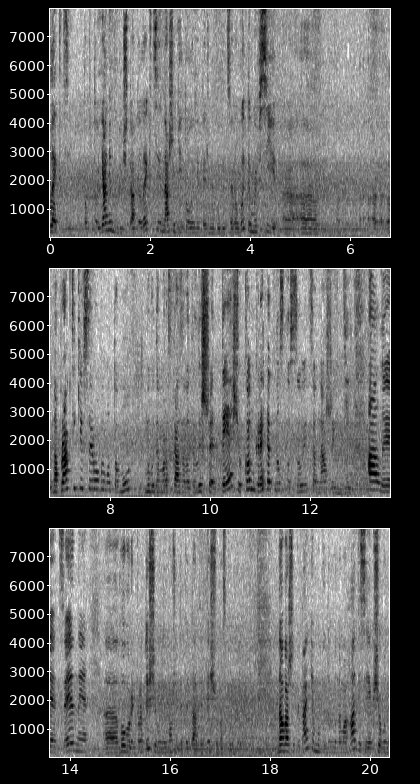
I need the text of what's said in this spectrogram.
лекцій. Тобто я не буду читати лекції, наші дієтологи теж не будуть це робити. Ми всі е, е, на практиці все робимо, тому ми будемо розказувати лише те, що конкретно стосується наших дій. Але це не говорить про те, що ви не можете питати те, що вас турбує. На ваше питання ми будемо намагатися, якщо вони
